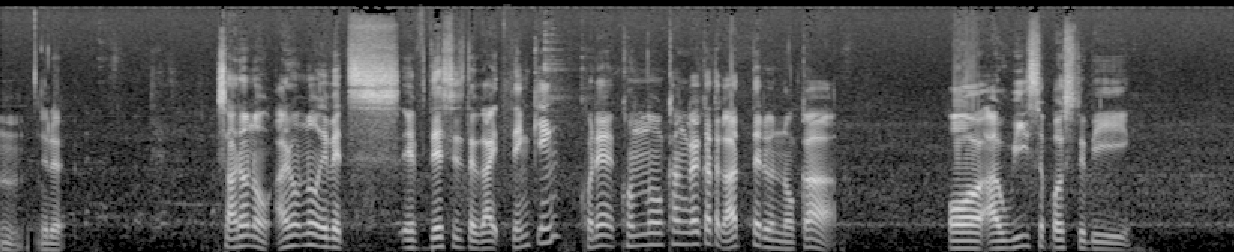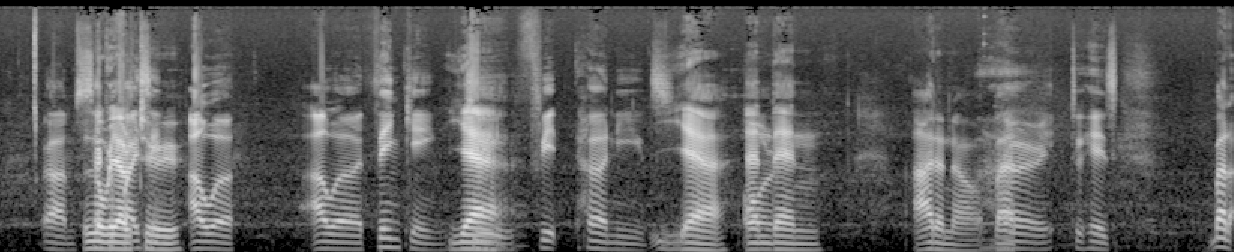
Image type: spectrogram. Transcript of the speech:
うんいる So I don't know I don't know if it's if this is the right thinking これこの考え方が合ってるのか or are we supposed to be um, sacrificing our our thinking yeah. to fit her needs. Yeah, and then I don't know, but her to his. But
